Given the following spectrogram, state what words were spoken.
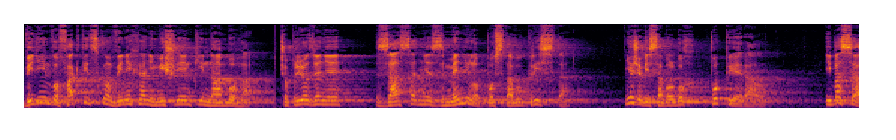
Vidím vo faktickom vynechaní myšlienky na Boha, čo prirodzene zásadne zmenilo postavu Krista. Nie, že by sa bol Boh popieral, iba sa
